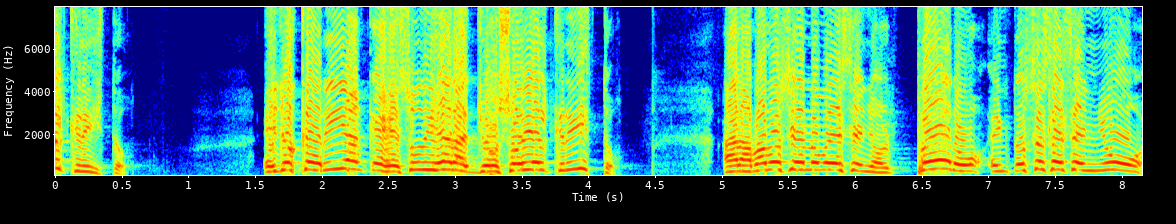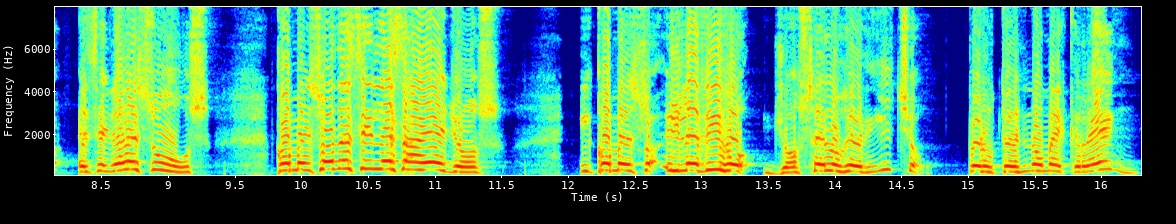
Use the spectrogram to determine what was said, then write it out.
el Cristo. Ellos querían que Jesús dijera, yo soy el Cristo. Alabado sea el nombre del Señor. Pero entonces el Señor, el Señor Jesús, comenzó a decirles a ellos y comenzó y les dijo, yo se los he dicho, pero ustedes no me creen.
